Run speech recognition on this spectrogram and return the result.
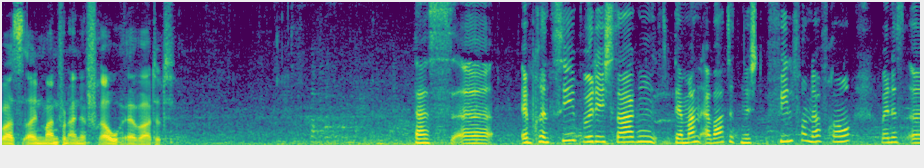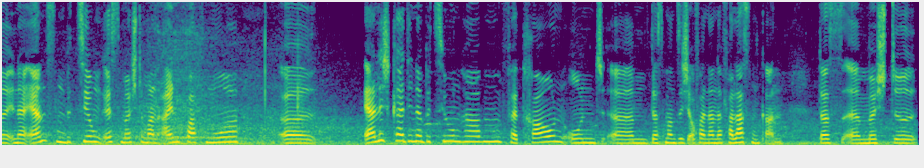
was ein Mann von einer Frau erwartet. Das äh, im Prinzip würde ich sagen, der Mann erwartet nicht viel von der Frau. Wenn es äh, in einer ernsten Beziehung ist, möchte man einfach nur äh, Ehrlichkeit in der Beziehung haben, Vertrauen und ähm, dass man sich aufeinander verlassen kann. Das äh, möchte,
